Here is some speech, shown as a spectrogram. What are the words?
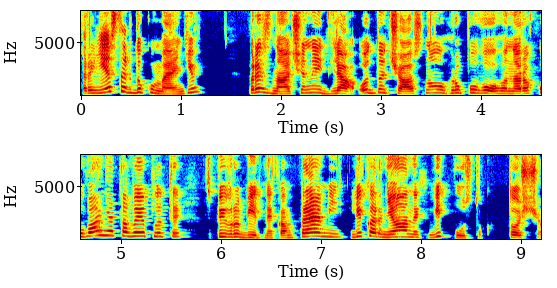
Реєстр документів призначений для одночасного групового нарахування та виплати співробітникам премій, лікарняних, відпусток тощо.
